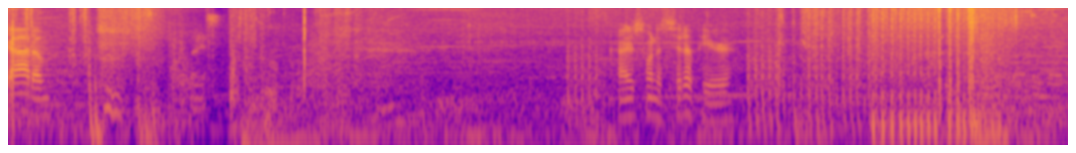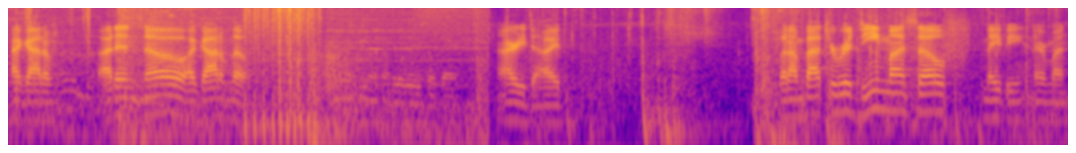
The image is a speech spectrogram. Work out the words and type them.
Got him. Nice. I just want to sit up here. I got him. I didn't know. I got him though. I already died. But I'm about to redeem myself. Maybe. Never mind.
